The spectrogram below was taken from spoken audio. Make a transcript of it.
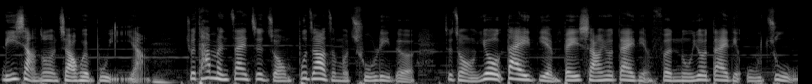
理想中的教会不一样？嗯就他们在这种不知道怎么处理的这种又带一点悲伤，又带一点愤怒，又带一点无助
